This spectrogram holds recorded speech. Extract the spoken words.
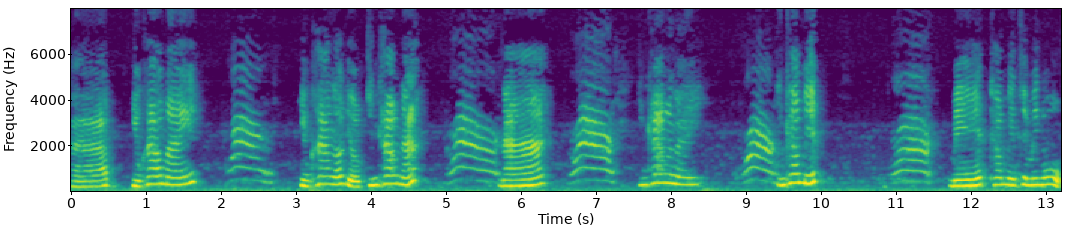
ครับ หิวข้าวไหม หิวข้าวแล้วเดี๋ยวกินข้าวนะ นะ กินข้าวอะไร กินข้าวเม็ด เม็ดข้าวเม็ดใช่ไหมลูก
